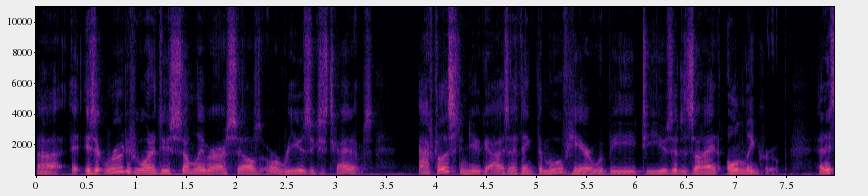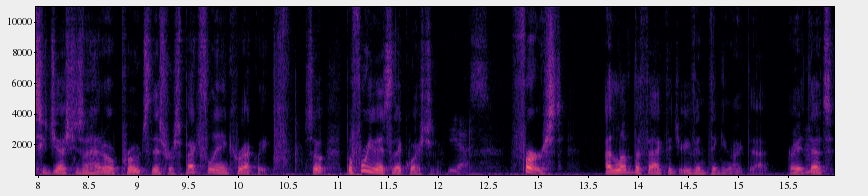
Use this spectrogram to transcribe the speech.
uh, is it rude if we want to do some labor ourselves or reuse existing items? After listening to you guys, I think the move here would be to use a design only group. Any suggestions on how to approach this respectfully and correctly? So before you answer that question, Yes. First, I love the fact that you're even thinking like that, right? That's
